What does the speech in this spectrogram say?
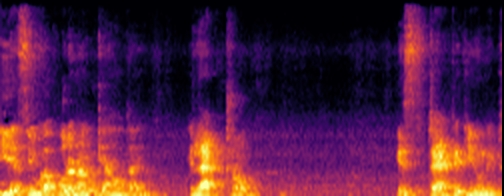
ईएसयू का पूरा नाम क्या होता है? Electro static unit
